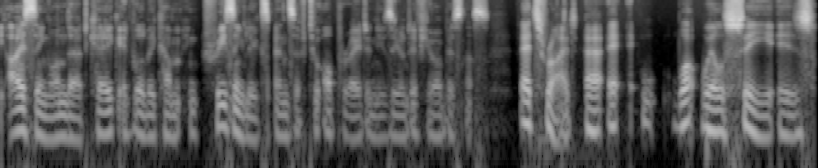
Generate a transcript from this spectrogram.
the icing on that cake. It will become increasingly expensive to operate in New Zealand if you're a business. That's right. Uh, eh, what we'll see is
